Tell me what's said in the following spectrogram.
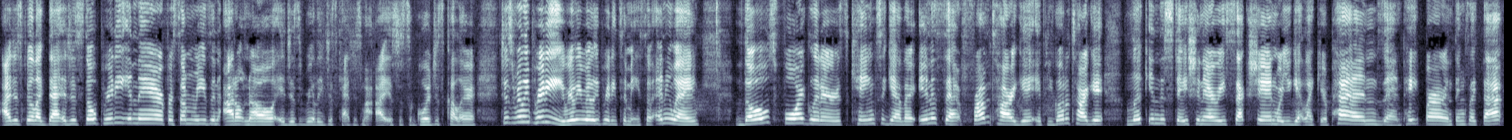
I just feel like that. Is just so pretty in there for some reason. I don't know. It just really just catches my eye. It's just a gorgeous color. Just really pretty really really pretty to me. So anyway those four glitters came together in a set from Target. If you go to Target, look in the stationery section where you get like your pens and paper and things like that.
